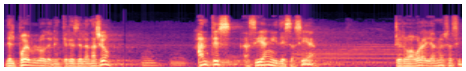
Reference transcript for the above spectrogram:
del pueblo, del interés de la nación. Antes hacían y deshacían, pero ahora ya no es así.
